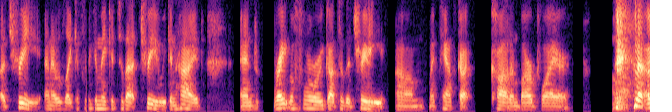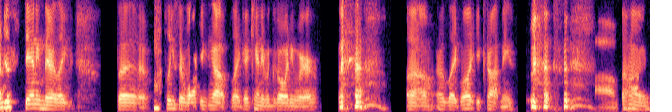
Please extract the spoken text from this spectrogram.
a tree and I was like, if we can make it to that tree, we can hide. And right before we got to the tree, um, my pants got caught on barbed wire. Oh, wow. I'm just standing there like the police are walking up, like I can't even go anywhere. uh, I was like, well, you caught me. Um,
